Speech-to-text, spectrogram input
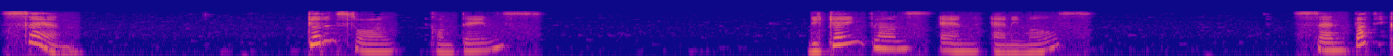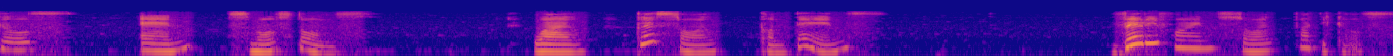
sand. Garden soil contains decaying plants and animals, sand particles, and small stones, while clay soil contains very fine soil particles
